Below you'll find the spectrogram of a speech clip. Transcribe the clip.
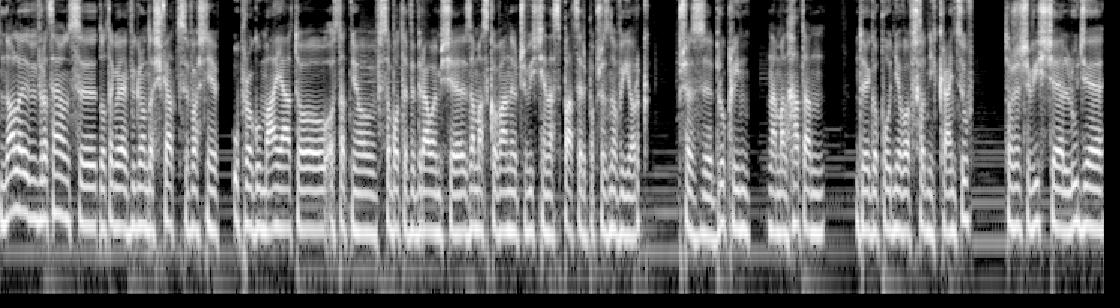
No ale wracając y, do tego, jak wygląda świat właśnie u progu maja, to ostatnio w sobotę wybrałem się zamaskowany oczywiście na spacer poprzez Nowy Jork, przez Brooklyn na Manhattan do jego południowo-wschodnich krańców. To rzeczywiście ludzie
